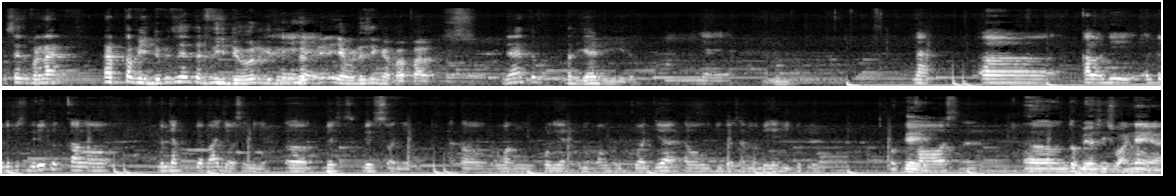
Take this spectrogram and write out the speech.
saya pernah laptop hidup itu saya tertidur gitu Iya. Dan, ya udah sih nggak apa-apa ya itu terjadi gitu Hmm, Iya, iya. Nah, eh, kalau di LPDP sendiri itu kalau mencakupi apa aja mas ininya? Eh, beas- beasiswanya itu? Atau uang kuliah cuma uang buku aja atau juga sama biaya hidup gitu? oke. Kos, eh, Eh, untuk beasiswanya ya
